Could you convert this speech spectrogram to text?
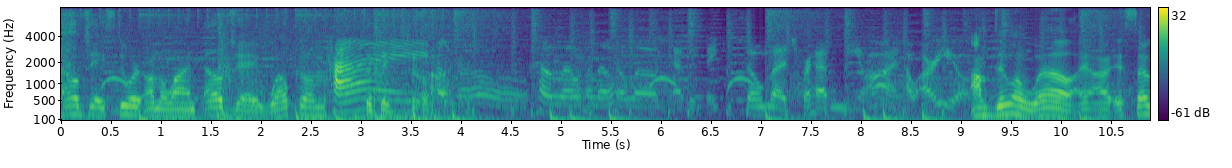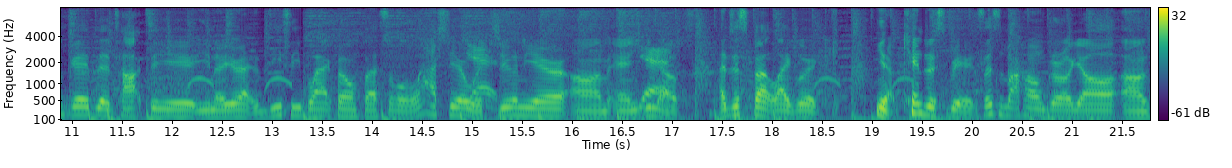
LJ Stewart, on the line. LJ, welcome Hi. to Picture Lock. Hello. Hello, hello, hello, Kevin. Thank you so much for having me on. How are you? I'm doing well. I, I, it's so good to talk to you. You know, you're at the DC Black Film Festival last year Yes. with Junior, um, and you know, I just felt like we're, you know, kindred spirits. This is my homegirl, y'all. Um,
